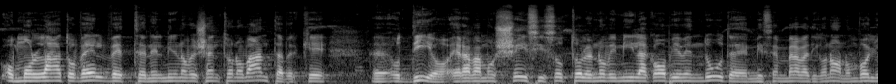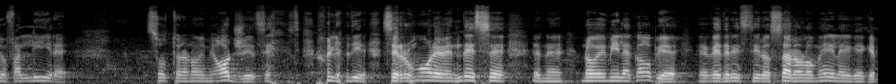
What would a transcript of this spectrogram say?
ho mollato Velvet nel 1990 perché, eh, oddio, eravamo scesi sotto le 9.000 copie vendute e mi sembrava, dico no, non voglio fallire sotto le 9.000 oggi se, voglio dire, se il rumore vendesse eh, ne- 9.000 copie eh, vedresti Rossano Lomele che, che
